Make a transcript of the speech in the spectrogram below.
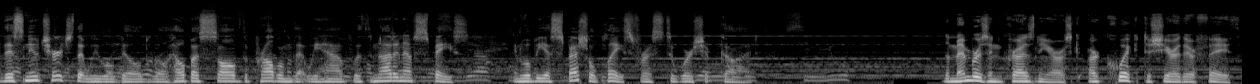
This new church that we will build will help us solve the problem that we have with not enough space and will be a special place for us to worship God. The members in Krasnoyarsk are quick to share their faith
